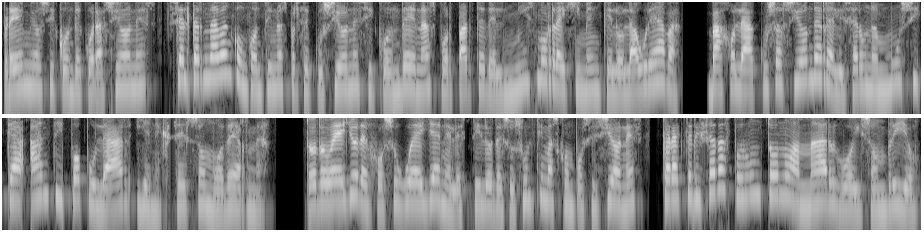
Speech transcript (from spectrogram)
Premios y condecoraciones se alternaban con continuas persecuciones y condenas por parte del mismo régimen que lo laureaba, bajo la acusación de realizar una música antipopular y en exceso moderna. Todo ello dejó su huella en el estilo de sus últimas composiciones, caracterizadas por un tono amargo y sombrío,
